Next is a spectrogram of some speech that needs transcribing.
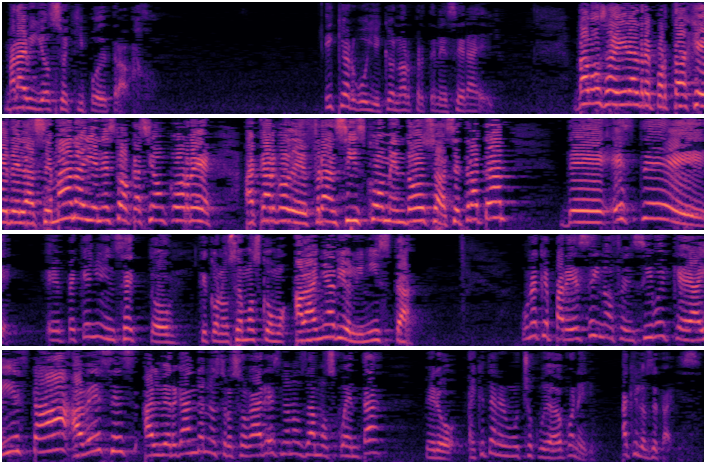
maravilloso equipo de trabajo. Y qué orgullo y qué honor pertenecer a ello. Vamos a ir al reportaje de la semana y en esta ocasión corre a cargo de Francisco Mendoza. Se trata de este eh, pequeño insecto que conocemos como araña violinista. Una que parece inofensivo y que ahí está a veces albergando en nuestros hogares, no nos damos cuenta, pero hay que tener mucho cuidado con ello. Aquí los detalles.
